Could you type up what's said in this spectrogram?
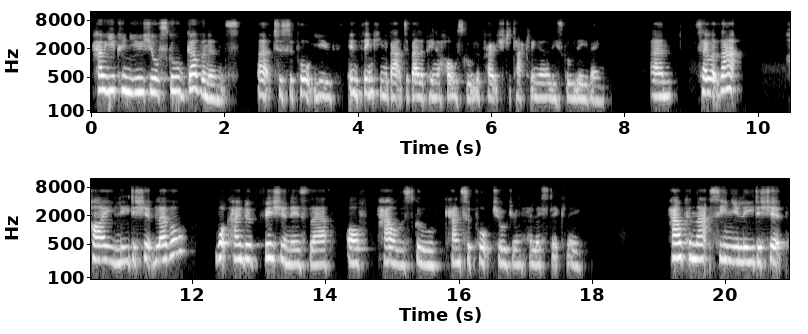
how you can use your school governance uh, to support you in thinking about developing a whole school approach to tackling early school leaving. Um, so at that high leadership level? What kind of vision is there of how the school can support children holistically? how can that senior leadership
